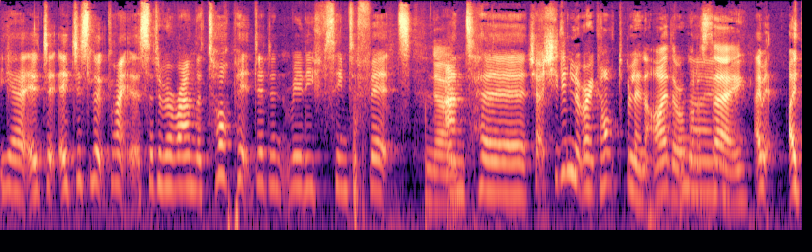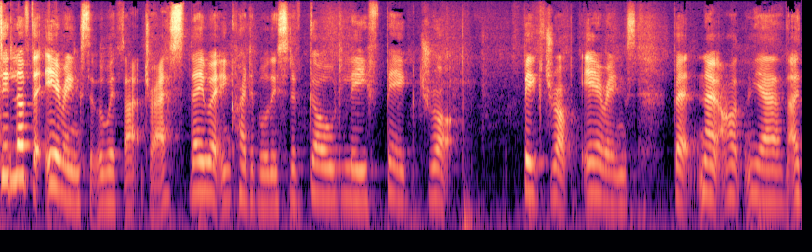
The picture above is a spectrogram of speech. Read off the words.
Yeah, it it just looked like sort of around the top. It didn't really seem to fit. No. and her. She actually didn't look very comfortable in it either. I've got to say. I mean, I did love the earrings that were with that dress. They were incredible. These sort of gold leaf, big drop, big drop earrings. But no, I, yeah, I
